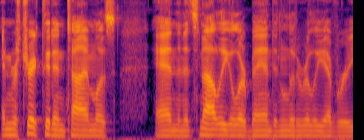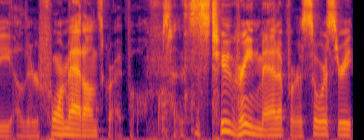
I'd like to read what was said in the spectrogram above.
and restricted in timeless. And then it's not legal or banned in literally every other format on Scryfall. So this is two green mana for a sorcery.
